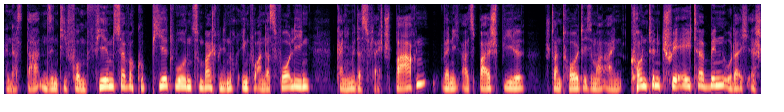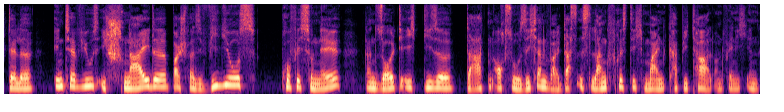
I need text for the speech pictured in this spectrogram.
wenn das Daten sind, die vom Firmenserver kopiert wurden, zum Beispiel, die noch irgendwo anders vorliegen, kann ich mir das vielleicht sparen. Wenn ich als Beispiel Stand heute ich mal ein Content Creator bin oder ich erstelle Interviews, ich schneide beispielsweise Videos professionell, dann sollte ich diese Daten auch so sichern, weil das ist langfristig mein Kapital. Und wenn ich in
